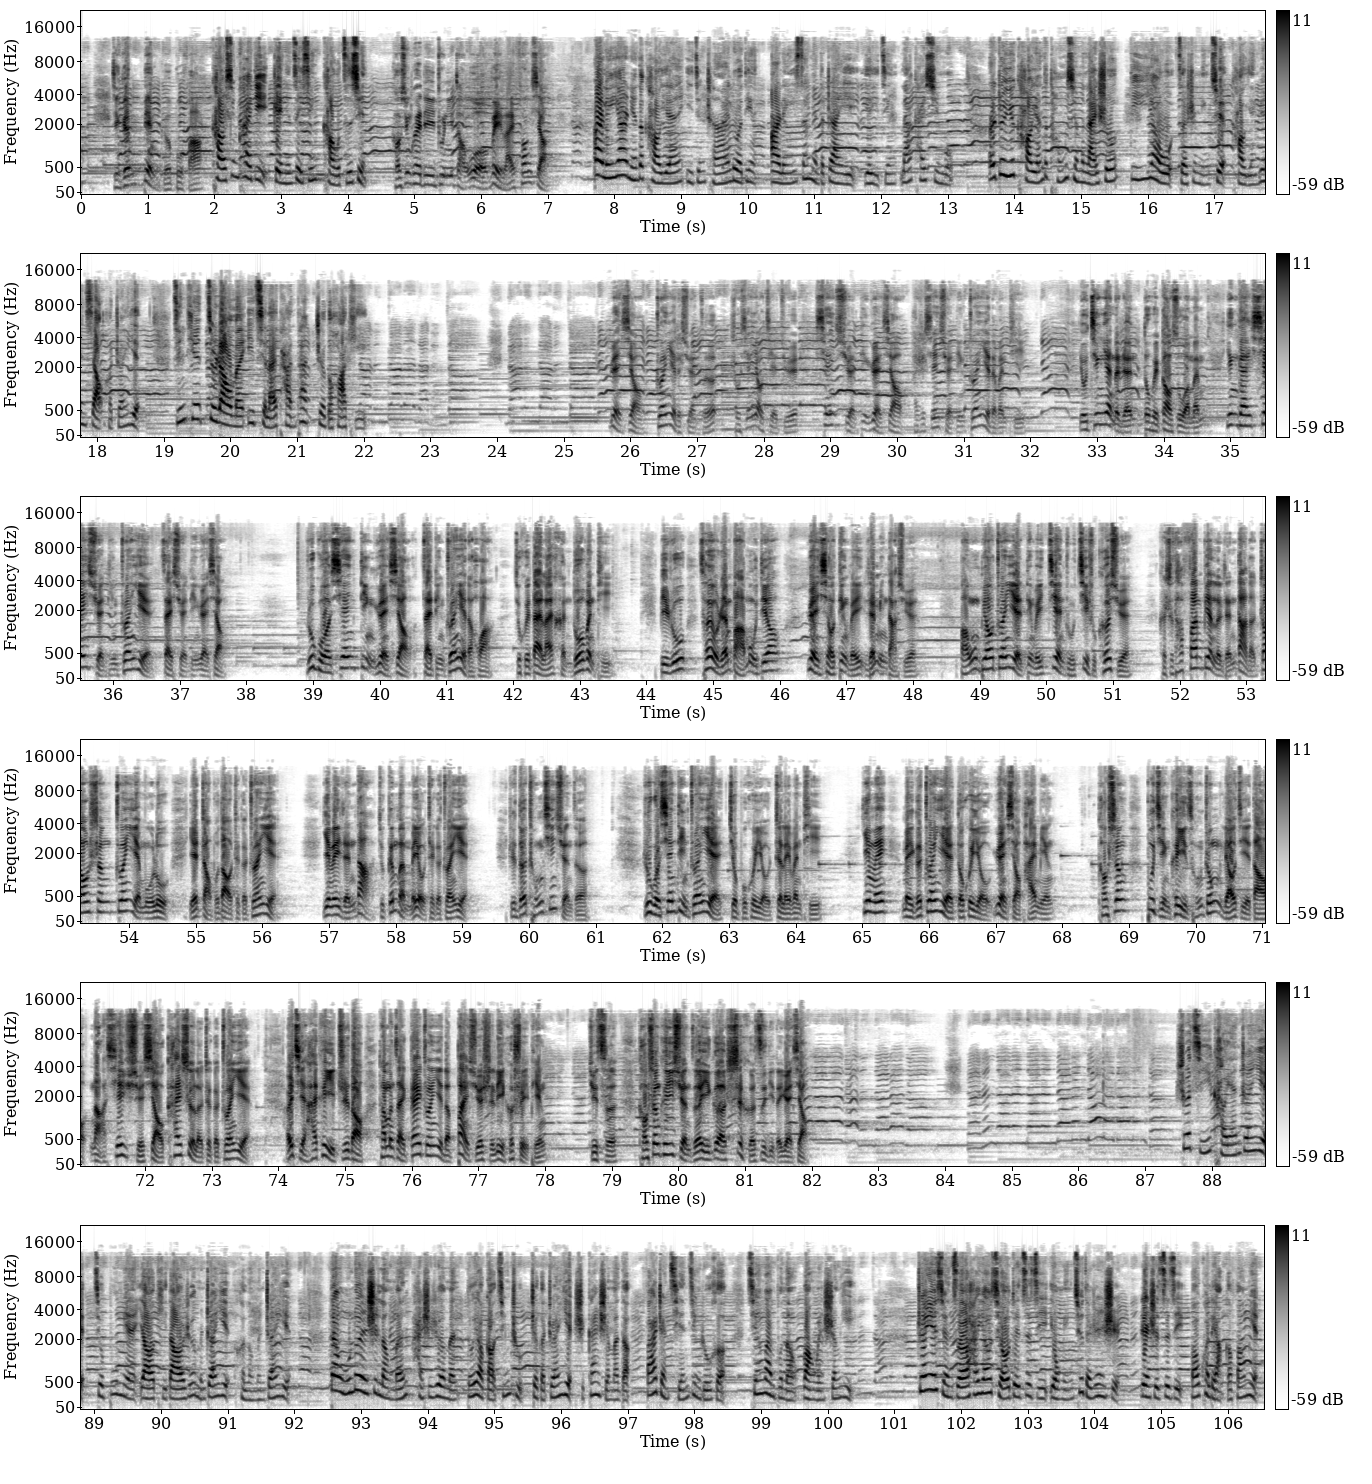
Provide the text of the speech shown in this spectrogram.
紧跟变革步伐。考讯快递给您最新考务资讯。考讯快递助你掌握未来方向。二零一二年的考研已经尘埃落定，二零一三年的战役也已经拉开序幕。而对于考研的同学们来说，第一要务则是明确考研院校和专业。今天就让我们一起来谈谈这个话题。院校专业的选择，首先要解决先选定院校还是先选定专业的问题。有经验的人都会告诉我们，应该先选定专业，再选定院校。如果先定院校再定专业的话，就会带来很多问题。比如，曾有人把目标院校定为人民大学，把目标专业定为建筑技术科学。可是他翻遍了人大的招生专业目录，也找不到这个专业，因为人大就根本没有这个专业，只得重新选择。如果先定专业，就不会有这类问题，因为每个专业都会有院校排名，考生不仅可以从中了解到哪些学校开设了这个专业，而且还可以知道他们在该专业的办学实力和水平。据此，考生可以选择一个适合自己的院校。说起考研专业，就不免要提到热门专业和冷门专业。但无论是冷门还是热门，都要搞清楚这个专业是干什么的，发展前景如何，千万不能望文生义。专业选择还要求对自己有明确的认识，认识自己包括两个方面。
